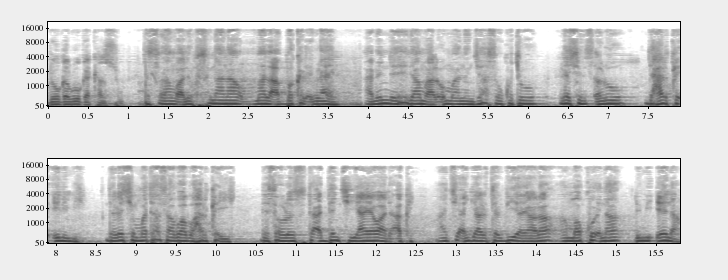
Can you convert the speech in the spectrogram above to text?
dogaro ga kansu. Assalamu alaikum. Sunana mala abubakar ibrahim. Abin da ya damu al'umma nan jihar sokoto rashin tsaro da harkar ilimi da rashin matasa babu harkar yi da sauransu. Ta'addanci ya yawa da aka a ce an gyara tarbiyya yara amma ko ina dumi ɗaya na.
